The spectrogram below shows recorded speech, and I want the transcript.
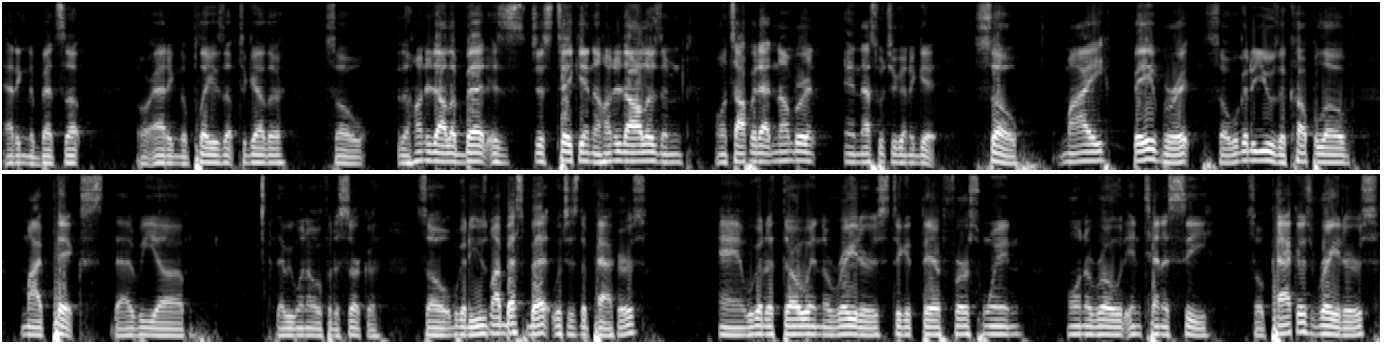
adding the bets up or adding the plays up together. So the hundred dollar bet is just taking a hundred dollars and on top of that number, and that's what you're gonna get. So my favorite. So we're gonna use a couple of my picks that we uh that we went over for the circa. So we're going to use my best bet, which is the Packers. And we're going to throw in the Raiders to get their first win on the road in Tennessee. So Packers, Raiders.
